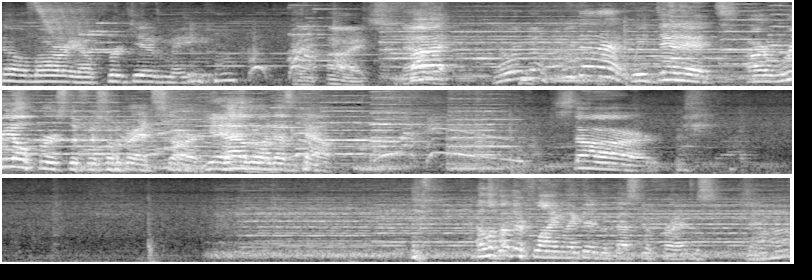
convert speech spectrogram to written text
ago. Oh, Mario, forgive me. Mm-hmm. Yeah, alright. But we did it. we did it! Our real first official Grand Star. Yeah. The other one doesn't count. Star. I love how they're flying like they're the best of friends. Uh-huh.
